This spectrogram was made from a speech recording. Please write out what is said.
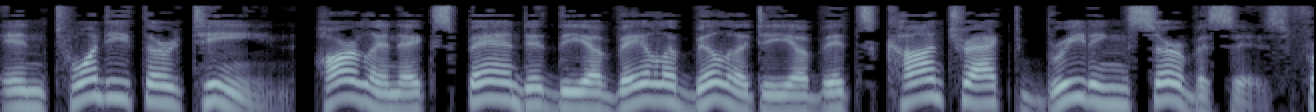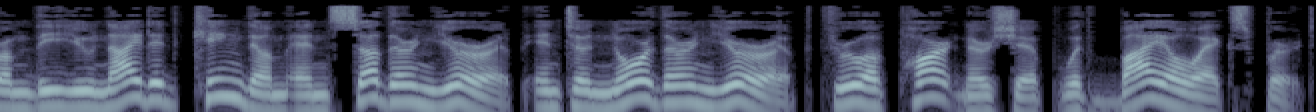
In 2013, Harlan expanded the availability of its contract breeding services from the United Kingdom and Southern Europe into Northern Europe through a partnership with BioExpert,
